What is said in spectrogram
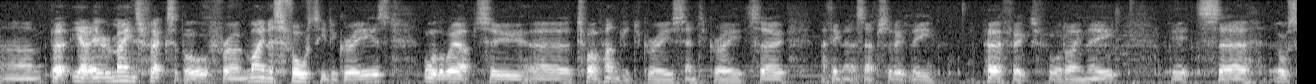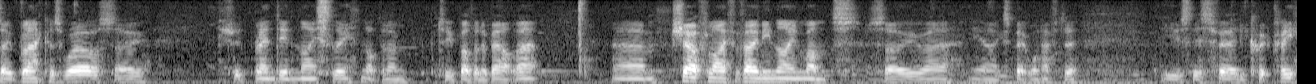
Um, but yeah, it remains flexible from minus 40 degrees all the way up to uh, 1200 degrees centigrade. So I think that's absolutely perfect for what I need. It's uh, also black as well, so should blend in nicely. Not that I'm too bothered about that. Um, shelf life of only nine months, so uh, yeah, I expect we'll have to use this fairly quickly.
